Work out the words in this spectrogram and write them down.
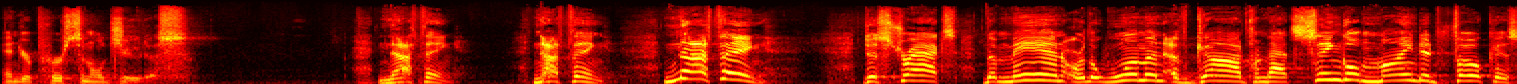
and your personal Judas. Nothing, nothing, nothing distracts the man or the woman of God from that single minded focus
